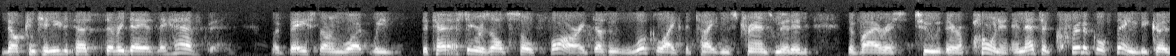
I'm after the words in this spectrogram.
they'll continue to test every day as they have been. But based on what we the testing results so far, it doesn't look like the Titans transmitted the virus to their opponent, and that's a critical thing because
